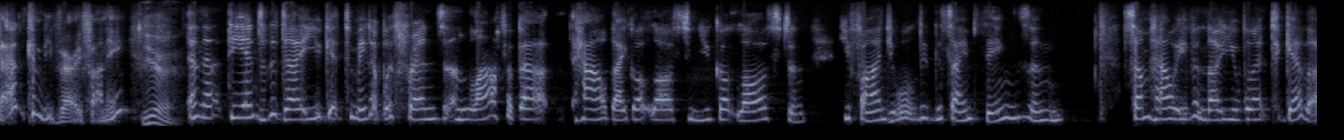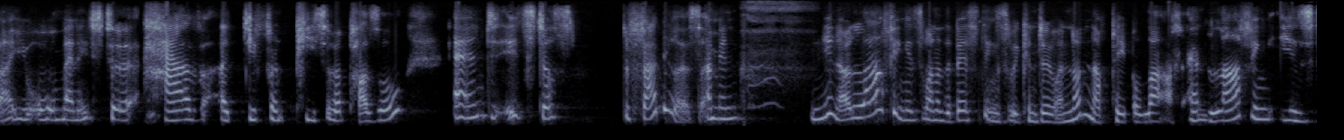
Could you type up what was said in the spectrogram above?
that can be very funny yeah and then at the end of the day you get to meet up with friends and laugh about how they got lost and you got lost and you find you all did the same things and somehow even though you weren't together you all managed to have a different piece of a puzzle and it's just fabulous i mean you know, laughing is one of the best things we can do, and not enough people laugh. And laughing is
